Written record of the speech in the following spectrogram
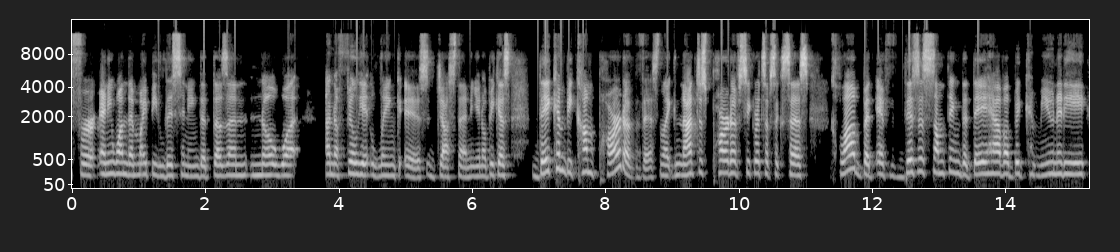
for anyone that might be listening that doesn't know what an affiliate link is justin you know because they can become part of this like not just part of secrets of success club but if this is something that they have a big community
